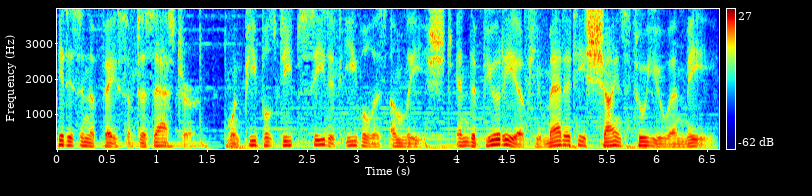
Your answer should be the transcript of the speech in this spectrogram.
It is in the face of disaster, when people's deep-seated evil is unleashed, and the beauty of humanity shines through you and me.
